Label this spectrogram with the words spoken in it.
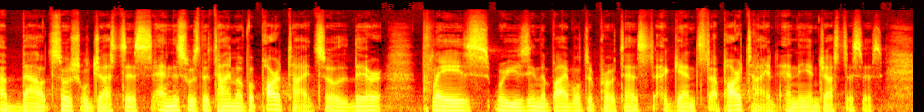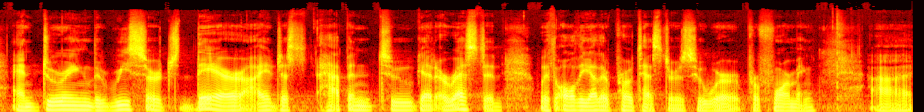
about social justice. And this was the time of apartheid. So their plays were using the Bible to protest against apartheid and the injustices. And during the research there, I just happened to get arrested with all the other protesters who were performing. Uh,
